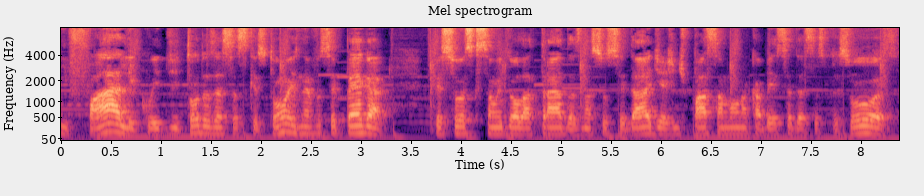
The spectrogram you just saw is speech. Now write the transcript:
e fálico e de todas essas questões, né? Você pega pessoas que são idolatradas na sociedade e a gente passa a mão na cabeça dessas pessoas,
